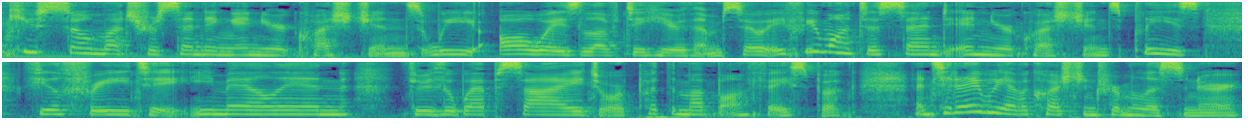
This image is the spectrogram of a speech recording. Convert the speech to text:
Thank you so much for sending in your questions. We always love to hear them. So if you want to send in your questions, please feel free to email in through the website or put them up on Facebook. And today we have a question from a listener.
